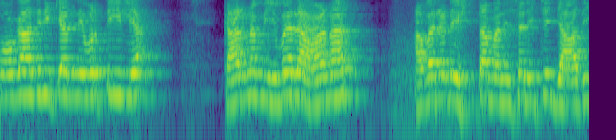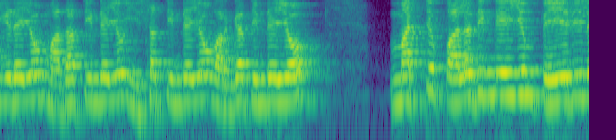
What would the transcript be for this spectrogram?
പോകാതിരിക്കാൻ നിവൃത്തിയില്ല. കാരണം ഇവരാണ് അവരുടെ ഇഷ്ടമനുസരിച്ച് ജാതിയുടെയോ മതത്തിന്റെയോ ഇസത്തിന്റെയോ വർഗത്തിന്റെയോ മറ്റു പലതിന്റെയും പേരിൽ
